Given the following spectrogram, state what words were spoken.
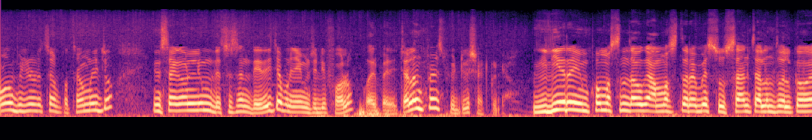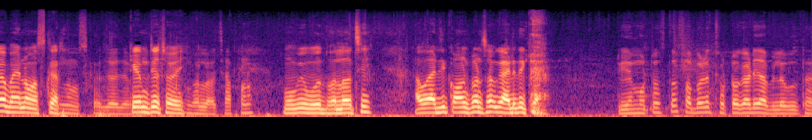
जहाँ भिडियो डिस्क्रेन प्रथम मिलो इनग्राम लिंक डिस्क्रिप्सन दे दीजिए आप जमीन फलो करें चलो फ्रेंड्स भिडियो स्टार्ट करेंगे वीडियो इनफर्मेशन दबा आम सहित रहेंगे सुशांत चलत वेलकम भाई नमस्कार नमस्कार कमी अच्छा भाई भल अच्छे मुझे भी बहुत भल अच्छी आज कौन कौन सब गाड़ी देखा टीए मोटर्स तो सब छोट गाड़ी अवेलेबल था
